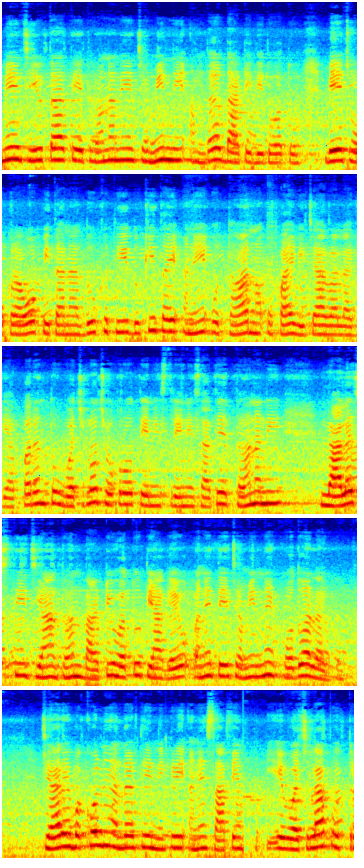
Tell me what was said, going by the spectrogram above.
મેં જીવતા તે ધનને જમીનની અંદર દાટી દીધું હતું. બે છોકરાઓ પિતાના દુઃખથી દુઃખી થઈ અને ઉદ્ધારનો ઉપાય વિચારવા લાગ્યા. પરંતુ વચલો છોકરો તેની સ્ત્રીની સાથે ધનની લાલચથી જ્યાં ધન દાટ્યું હતું ત્યાં ગયો અને તે જમીનને ખોદવા લાગ્યો. જ્યારે બખોલની અંદરથી નીકળી અને સાપે એ વચલા પુત્ર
